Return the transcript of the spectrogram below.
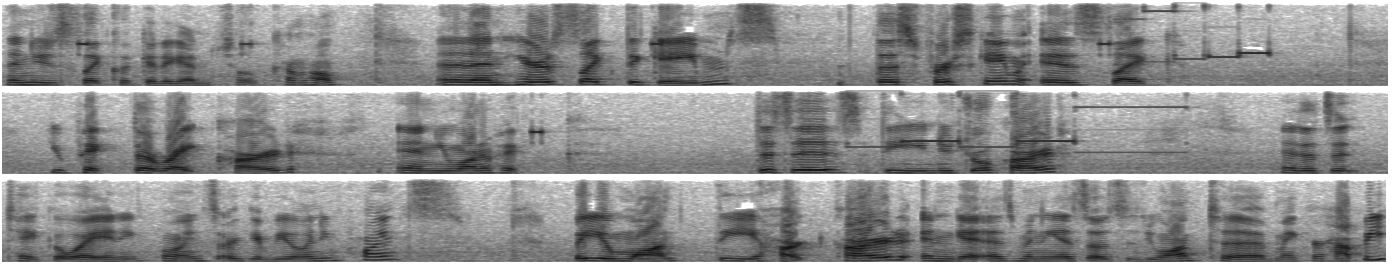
Then you just like click it again, she'll come home. And then here's like the games. This first game is like you pick the right card and you want to pick this is the neutral card. It doesn't take away any points or give you any points. But you want the heart card and get as many of those as you want to make her happy.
